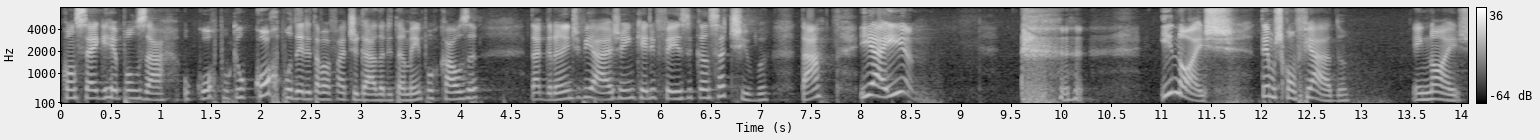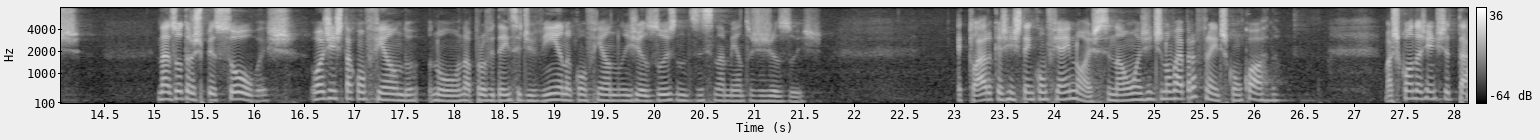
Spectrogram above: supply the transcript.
consegue repousar o corpo, porque o corpo dele estava fatigado ali também por causa da grande viagem que ele fez e cansativa, tá? E aí, e nós temos confiado em nós, nas outras pessoas? Ou a gente está confiando no, na providência divina, confiando em Jesus, nos ensinamentos de Jesus? É claro que a gente tem que confiar em nós, senão a gente não vai para frente, concorda? Mas quando a gente está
